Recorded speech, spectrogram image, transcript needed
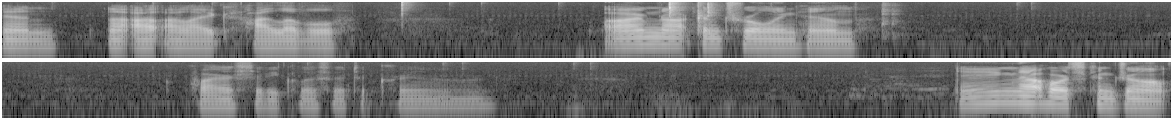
and I, I, I like high level. I'm not controlling him. Requires to be closer to ground. Dang, that horse can jump.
